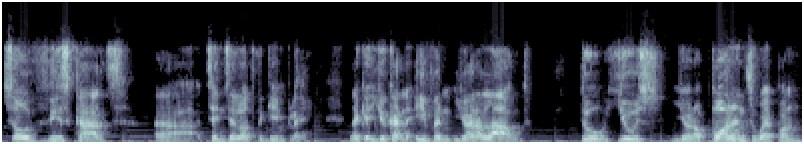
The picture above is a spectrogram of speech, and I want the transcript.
So these cards uh, change a lot the gameplay. Like you can even you are allowed to use your opponent's weapon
